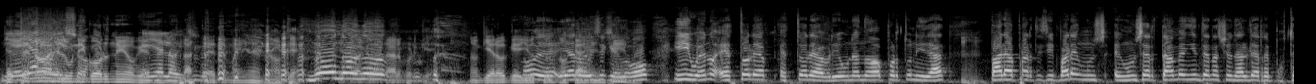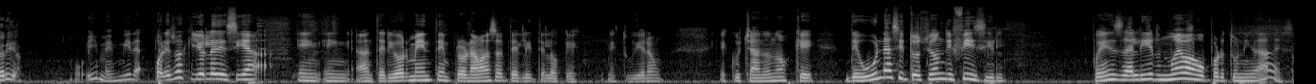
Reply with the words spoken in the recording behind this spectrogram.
Y este ella no lo es el unicornio que Ella me lo mandaste hizo. esta mañana. No, no, Quiero no. aclarar porque no quiero que No, YouTube ella nos ella lo caiga dice que encima. Y bueno, esto le, esto le abrió una nueva oportunidad para participar en un, en un certamen internacional de repostería. Oíme, mira, por eso es que yo le decía en, en- anteriormente en programas satélite, los que estuvieron escuchándonos, que de una situación difícil pueden salir nuevas oportunidades.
